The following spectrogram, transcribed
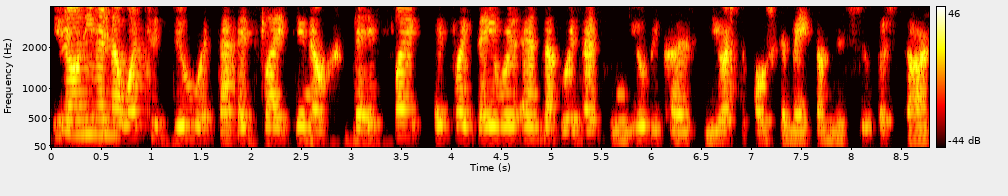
you don't even know what to do with that. It's like, you know, it's like, it's like they would end up resenting you because you're supposed to make them this superstar.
